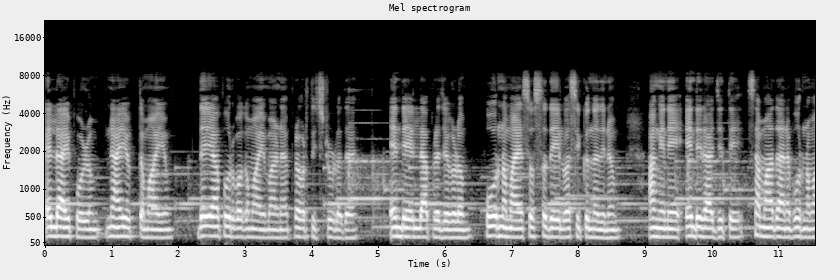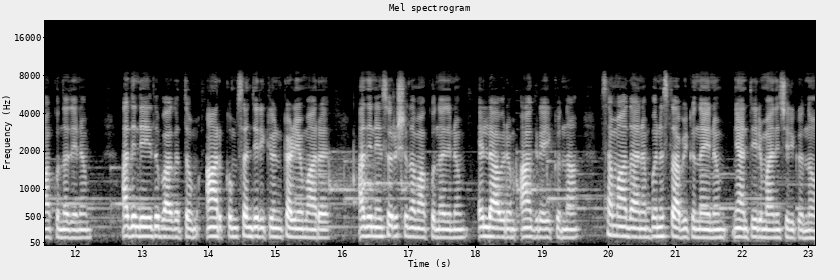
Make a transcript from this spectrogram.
എല്ലായ്പ്പോഴും ന്യായയുക്തമായും ദയാപൂർവകമായുമാണ് പ്രവർത്തിച്ചിട്ടുള്ളത്. എന്റെ എല്ലാ പ്രജകളും പൂർണമായ സ്വസ്ഥതയിൽ വസിക്കുന്നതിനും അങ്ങനെ എന്റെ രാജ്യത്തെ സമാധാനപൂർണമാക്കുന്നതിനും അതിന്റെ ഏതു ഭാഗത്തും ആർക്കും സഞ്ചരിക്കാൻ കഴിയുമാറ് അതിനെ സുരക്ഷിതമാക്കുന്നതിനും എല്ലാവരും ആഗ്രഹിക്കുന്ന സമാധാനം പുനഃസ്ഥാപിക്കുന്നതിനും ഞാൻ തീരുമാനിച്ചിരിക്കുന്നു.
